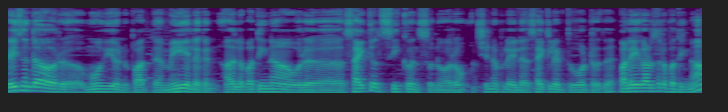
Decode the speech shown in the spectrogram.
ரீசெண்டாக ஒரு மூவி ஒன்று பார்த்தேன் மெய்யலகன் அதில் பார்த்தீங்கன்னா ஒரு சைக்கிள் சீக்வன்ஸ் ஒன்று வரும். சின்ன பிள்ளையில சைக்கிள் எடுத்து ஓட்டுறது. பழைய காலத்தில் பார்த்தீங்கன்னா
